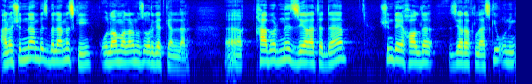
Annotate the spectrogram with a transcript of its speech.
Ana shundan biz bilamizki ulamolarimiz o'rgatganlar e, qabrni ziyoratida shunday holda ziyorat qilasizki uning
